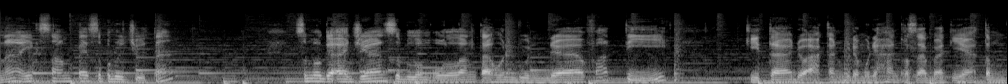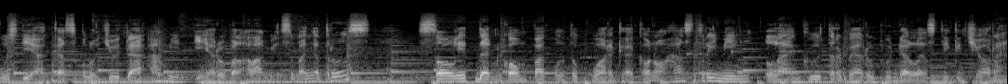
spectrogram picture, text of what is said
naik sampai 10 juta. Semoga aja sebelum ulang tahun Bunda Fatih, kita doakan mudah-mudahan persahabat ya tembus di angka 10 juta. Amin. Ya Rabbal Alamin. Semangat terus. Solid dan kompak untuk warga Konoha streaming lagu terbaru Bunda Lesti Kejora.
